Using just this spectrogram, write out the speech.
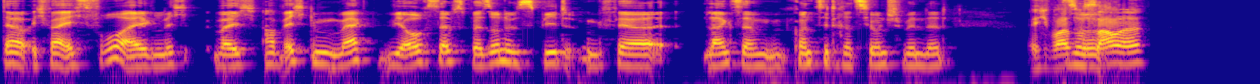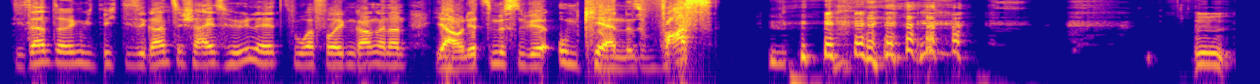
Da, ich war echt froh eigentlich, weil ich habe echt gemerkt, wie auch selbst bei so einem Speed ungefähr langsam Konzentration schwindet. Ich war so, So. sauer. Die sind da irgendwie durch diese ganze scheiß Höhle zwei Folgen gegangen und dann, ja, und jetzt müssen wir umkehren. Also, was? Mm,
